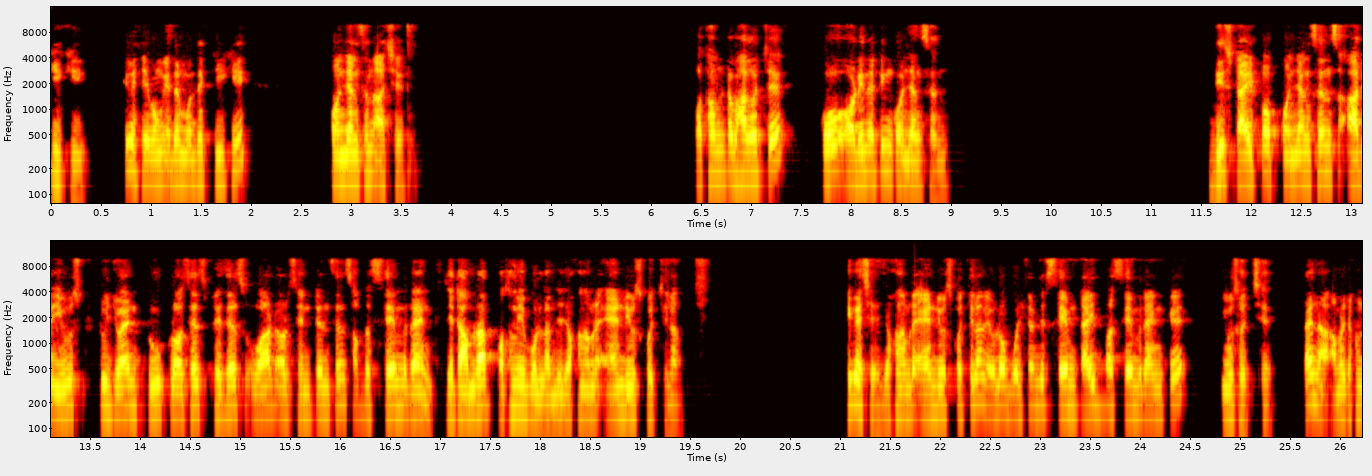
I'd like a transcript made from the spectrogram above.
কি কি। ঠিক আছে? এবং এদের মধ্যে কি কি কনজাংশন আছে। প্রথমটা ভাগ হচ্ছে coordinating conjunction These type of conjunctions are used to join two clauses, phrases, word or sentences of the same rank যেটা আমরা প্রথমেই বললাম যে যখন আমরা and ইউজ করছিলাম। ঠিক আছে? যখন আমরা and ইউজ করছিলাম এগুলো বলছিলাম যে সেম টাইপ বা সেম র্যাঙ্কে ইউজ হচ্ছে। তাই না? আমরা যখন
